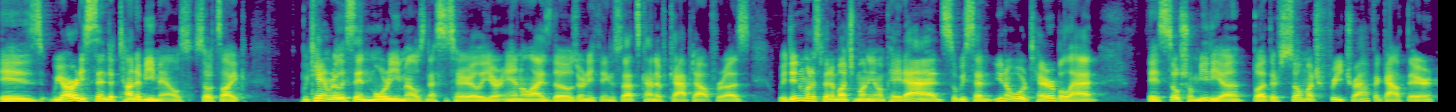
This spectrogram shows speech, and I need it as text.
is we already send a ton of emails. So, it's like, we can't really send more emails necessarily or analyze those or anything. So that's kind of capped out for us. We didn't want to spend a bunch of money on paid ads. So we said, you know, we're terrible at is social media, but there's so much free traffic out there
